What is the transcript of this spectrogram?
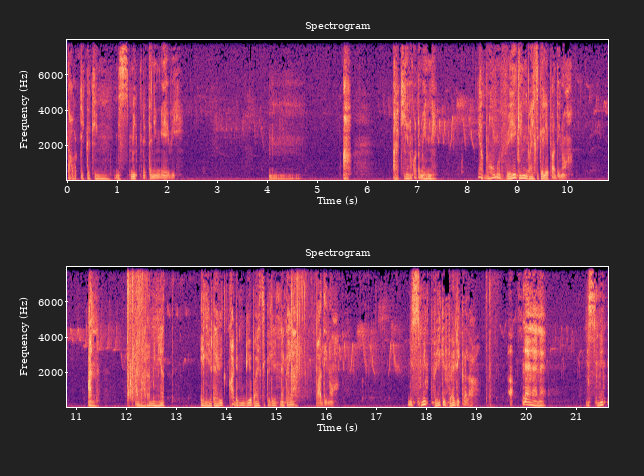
තව ටිකකින් මිස්මිත් මෙතනින් ඒවි. අර කියනකොට මෙන්නේ. ය බොහොම වේගෙන් බයිසිකලේ පදිනවා. අන්න අන්න අර මිනිහත් එළියට ඇවිත් කඩිමුඩිය බයිසිකලෙට නැගලා පදිනවා. මිස්මිත් වේගෙ වැඩි කළා. නෑ නෑ නෑ. මිස්මිත්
